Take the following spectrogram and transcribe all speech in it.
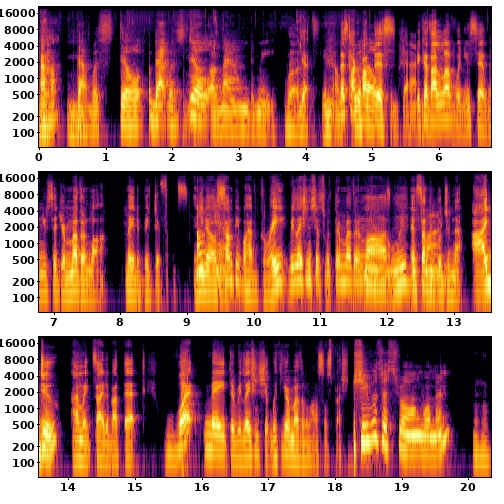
Uh-huh. That was still that was still around me. Right. Yes. You know, Let's talk about this and because I love what you said when you said your mother-in-law made a big difference. And you Oh, know, yeah. some people have great relationships with their mother-in-laws, Yeah, and some people do not. I do. I'm excited about that. What made the relationship with your mother-in-law so special? She was a strong woman Mhm.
